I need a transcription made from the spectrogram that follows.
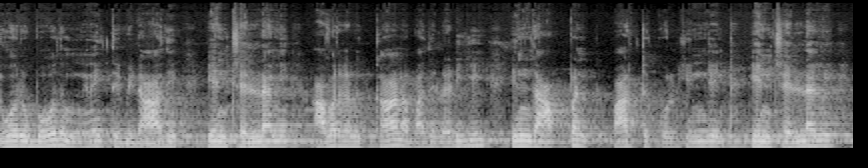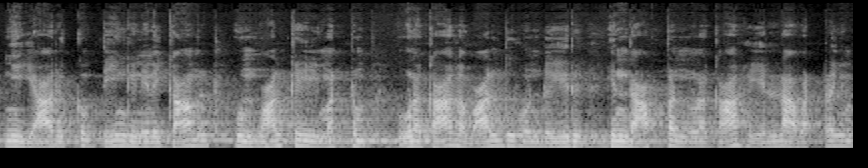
ஒருபோதும் நினைத்து விடாதே. என் செல்லமே அவர்களுக்கான பதிலடியை இந்த அப்பன் பார்த்து கொள்கின்றேன் என் செல்லமே நீ யாருக்கும் தீங்கு நினைக்காமல் உன் வாழ்க்கையை மட்டும் உனக்காக வாழ்ந்து கொண்டு இரு. இந்த அப்பன் உனக்காக எல்லாவற்றையும்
